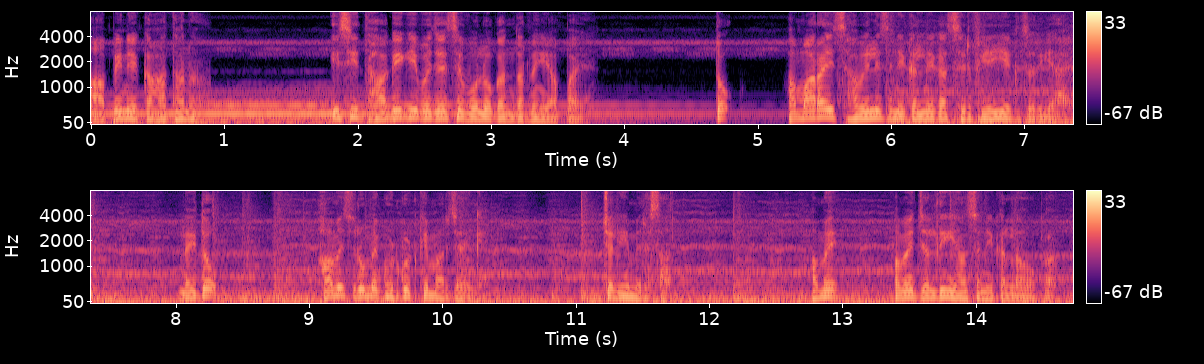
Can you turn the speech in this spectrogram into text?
आप ही ने कहा था ना, इसी धागे की वजह से वो लोग अंदर नहीं आ पाए। तो हमारा इस हवेली से निकलने का सिर्फ़ यही एक ज़रिया है। नहीं तो हम इस रूम में घुट घुट के मर जाएँगे। चलिए मेरे साथ। हमें हमें जल्दी यहाँ से निकलना होगा।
